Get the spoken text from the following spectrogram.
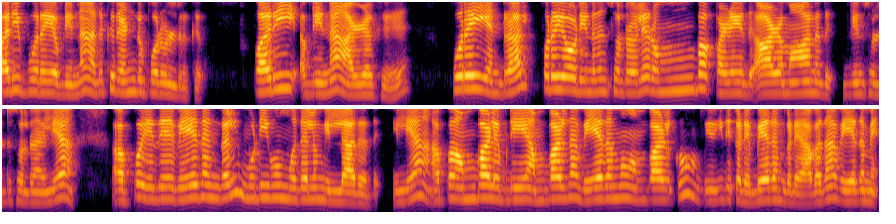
பரிபுரை அப்படின்னா அதுக்கு ரெண்டு பொருள் இருக்கு. பரி அப்படின்னா அழகு புரை என்றால் புரையோடினதுன்னு சொல்கிறோம் இல்லையா? ரொம்ப பழையது ஆழமானது அப்படின்னு சொல்லிட்டு சொல்கிறோம் இல்லையா? அப்போ இது வேதங்கள் முடிவும் முதலும் இல்லாதது இல்லையா? அப்போ அம்பாள் எப்படி? அம்பாள் தான் வேதமும் அம்பாளுக்கும் இது கிடையாது வேதம் கிடையாது. அவள் தான் வேதமே.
